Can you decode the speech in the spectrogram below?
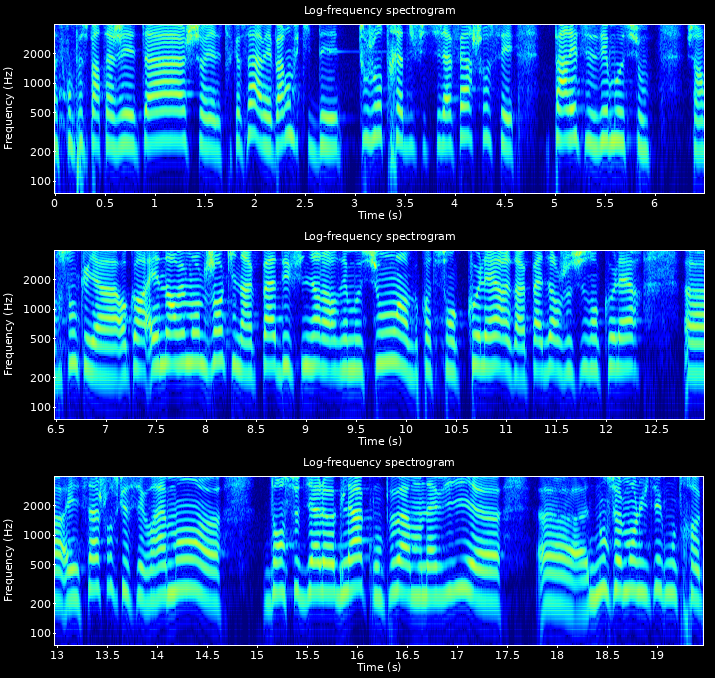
est-ce qu'on peut se partager les tâches Il y a des trucs comme ça. Mais par contre, ce qui est toujours très difficile à faire, je trouve, c'est parler de ses émotions. J'ai l'impression qu'il y a encore énormément de gens qui n'arrivent pas à définir leurs émotions. Quand ils sont en colère, ils n'arrivent pas à dire je suis en colère. Et ça, je pense que c'est vraiment dans ce dialogue-là qu'on peut, à mon avis, euh, non seulement lutter contre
